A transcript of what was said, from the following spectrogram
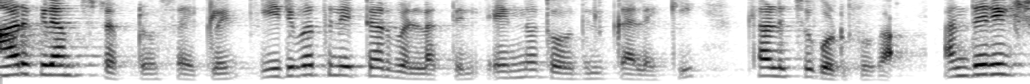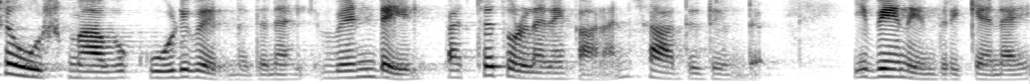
ആറ് ഗ്രാം സ്ട്രെപ്റ്റോസൈക്ലിൻ ഇരുപത് ലിറ്റർ വെള്ളത്തിൽ എന്ന തോതിൽ കലക്കി തളിച്ചു കൊടുക്കുക. അന്തരീക്ഷ ഊഷ്മാവ് കൂടി വരുന്നതിനാൽ വെണ്ടയിൽ പച്ചത്തുള്ളനെ കാണാൻ സാധ്യതയുണ്ട്. ഇവയെ നിയന്ത്രിക്കാനായി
